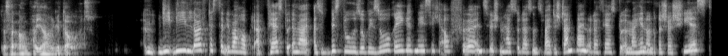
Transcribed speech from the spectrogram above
Das hat noch ein paar Jahre gedauert. Wie, wie läuft das denn überhaupt ab? Fährst du immer, also bist du sowieso regelmäßig auf Föhr inzwischen? Hast du da so ein zweites Standbein oder fährst du immer hin und recherchierst,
